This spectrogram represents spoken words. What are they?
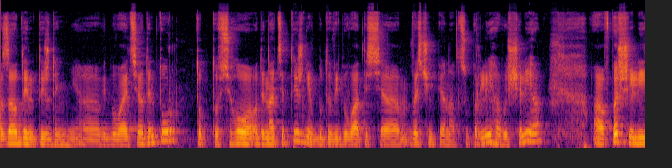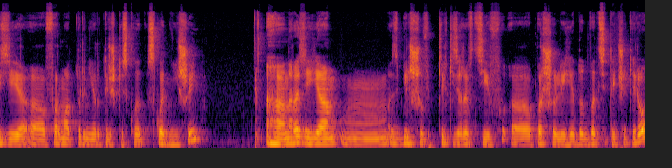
За один тиждень е, відбувається один тур. Тобто всього 11 тижнів буде відбуватися весь чемпіонат Суперліга, Вища ліга. В першій лізі формат турніру трішки складніший. Наразі я збільшив кількість гравців першої ліги до 24.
